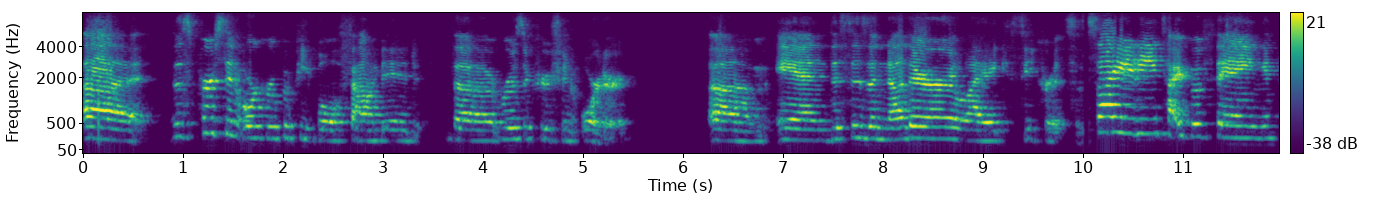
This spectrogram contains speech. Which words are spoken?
uh, this person or group of people founded the Rosicrucian Order. Um, and this is another like secret society type of thing,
